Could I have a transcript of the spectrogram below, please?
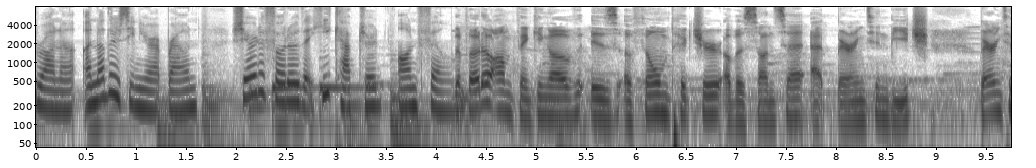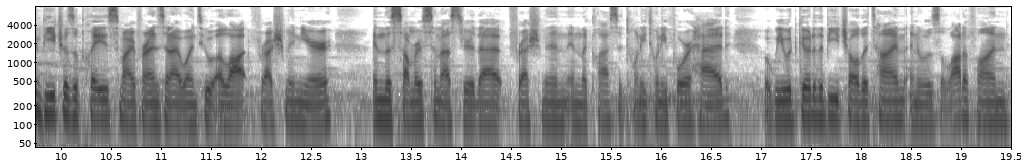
Rana, another senior at Brown, shared a photo that he captured on film. The photo I'm thinking of is a film picture of a sunset at Barrington Beach. Barrington Beach was a place my friends and I went to a lot freshman year. In the summer semester that freshmen in the class of 2024 had, But we would go to the beach all the time and it was a lot of fun.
